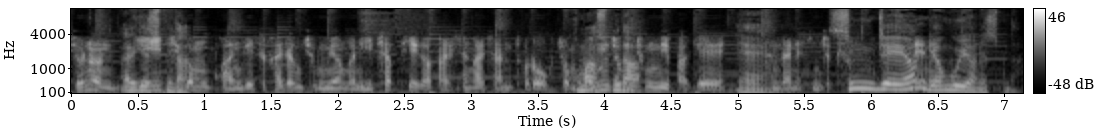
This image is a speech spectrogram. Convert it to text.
저는 알겠습니다. 이 지금 관계에서 가장 중요한 건 2차 피해가 발생하지 않도록 좀. 엄중 중립하게 예. 판단했으면 좋겠습니다. 승재현. 연구위원이었습니다.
